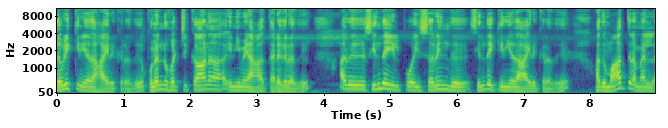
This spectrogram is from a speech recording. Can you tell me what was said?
செவிக்கினியதாக இருக்கிறது புலநுகழ்ச்சிக்கான இனிமையாக தருகிறது. அது சிந்தையில் போய் செறிந்து சிந்தைக்கினியதாக இருக்கிறது. அது மாத்திரமல்ல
